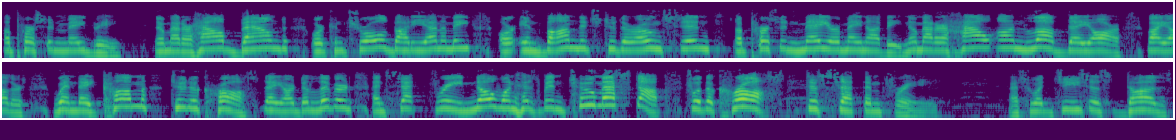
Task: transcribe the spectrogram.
a person may be, no matter how bound or controlled by the enemy or in bondage to their own sin a person may or may not be, no matter how unloved they are by others, when they come to the cross, they are delivered and set free. No one has been too messed up for the cross to set them free. That's what Jesus does.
